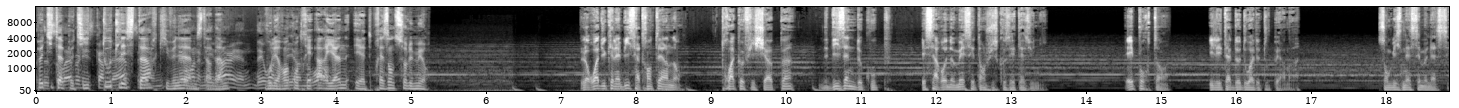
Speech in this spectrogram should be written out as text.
petit à petit, toutes les stars qui venaient à Amsterdam voulaient rencontrer Ariane et être présentes sur le mur. Le roi du cannabis a 31 ans, trois coffee shops, des dizaines de coupes, et sa renommée s'étend jusqu'aux États-Unis. Et pourtant, il est à deux doigts de tout perdre. Son business est menacé.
